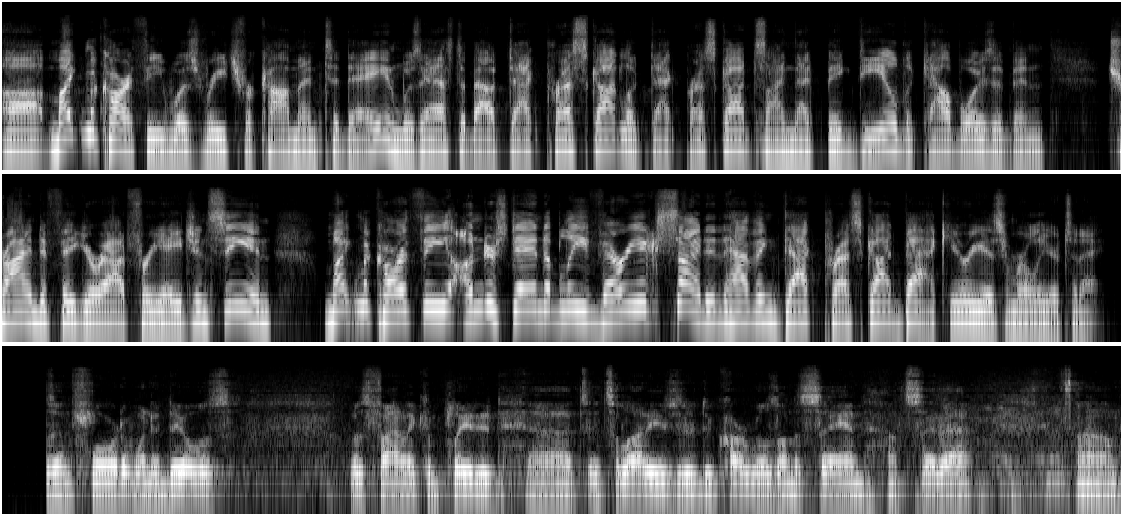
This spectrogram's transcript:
Uh, Mike McCarthy was reached for comment today and was asked about Dak Prescott. Look, Dak Prescott signed that big deal. The Cowboys have been trying to figure out free agency, and Mike McCarthy, understandably, very excited having Dak Prescott back. Here he is from earlier today. I was in Florida when the deal was was finally completed. Uh, it's, it's, a lot easier to do cartwheels on the sand. I'd say that. Um,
